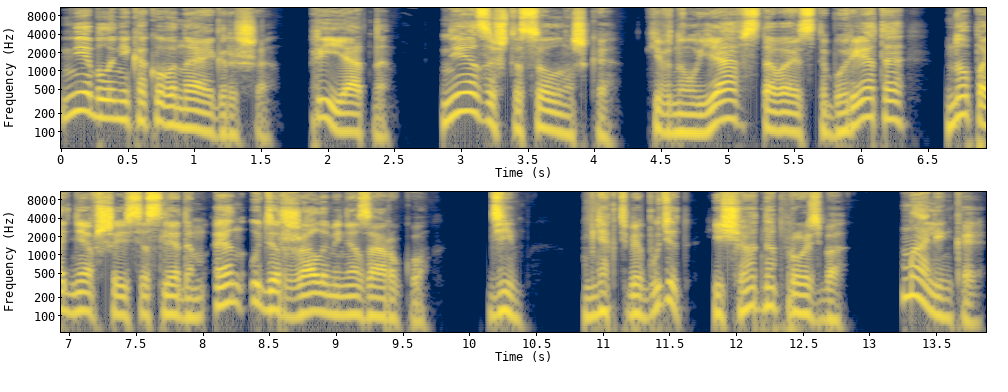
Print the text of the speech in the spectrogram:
Не было никакого наигрыша. Приятно. «Не за что, солнышко», — кивнул я, вставая с табурета, но поднявшаяся следом Энн удержала меня за руку. «Дим, у меня к тебе будет еще одна просьба. Маленькая»,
